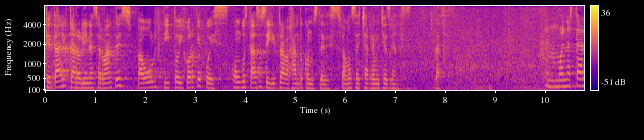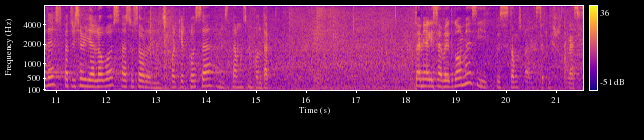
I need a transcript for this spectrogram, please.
¿Qué tal? Carolina Cervantes, Paul, Tito y Jorge, pues un gustazo seguir trabajando con ustedes. Vamos a echarle muchas ganas. Gracias. Em, buenas tardes, Patricia Villalobos, a sus órdenes. Cualquier cosa, estamos en contacto. Tania Elizabeth Gómez y pues estamos para servir. Gracias.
